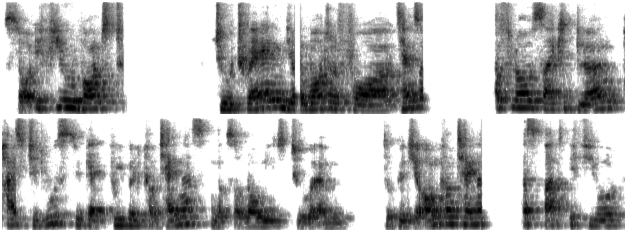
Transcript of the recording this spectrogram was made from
So if you want to, to train your model for TensorFlow, scikit-learn, Python to use to get pre-built containers. So no need to, um, to build your own containers. But if you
